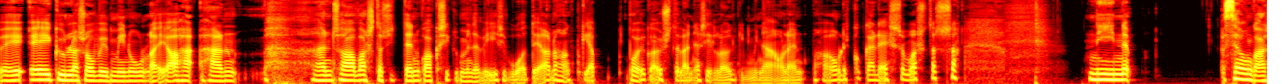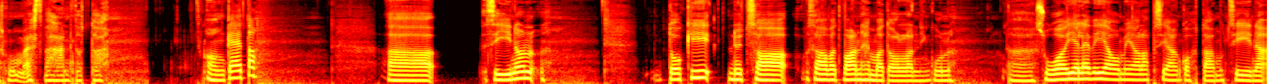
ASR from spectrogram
ei, ei kyllä sovi minulle ja hän, hän saa vasta sitten 25-vuotiaana hankkia poikaystävän ja silloinkin minä olen haulikko kädessä vastassa. Niin se on myös mun mielestä vähän tota, ankeeta. Ää, siinä on, toki nyt saa, saavat vanhemmat olla niin kuin, ää, suojelevia omia lapsiaan kohtaan, mutta siinä,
